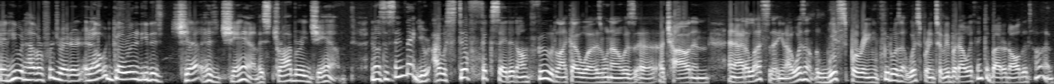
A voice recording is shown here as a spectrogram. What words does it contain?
And he would have a refrigerator, and I would go in and eat his his jam, his strawberry jam. And it was the same thing. You, I was still fixated on food like I was when I was a, a child and an adolescent. You know, I wasn't whispering, food wasn't whispering to me, but I would think about it all the time.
